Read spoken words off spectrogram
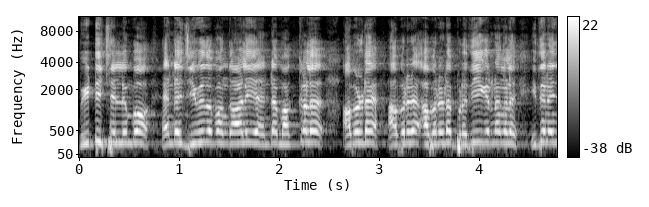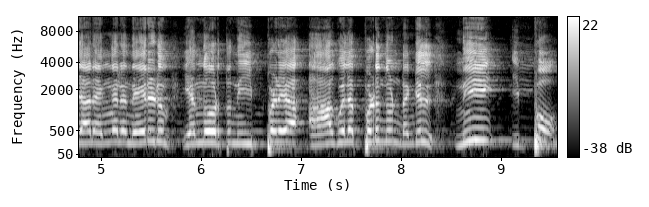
വീട്ടിൽ ചെല്ലുമ്പോൾ എന്റെ ജീവിത പങ്കാളി എന്റെ മക്കൾ അവരുടെ അവരുടെ അവരുടെ പ്രതികരണങ്ങൾ ഇതിനെ ഞാൻ എങ്ങനെ നേരിടും എന്നോർത്ത് നീ ഇപ്പോഴേ ആകുലപ്പെടുന്നുണ്ടെങ്കിൽ നീ ഇപ്പോ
